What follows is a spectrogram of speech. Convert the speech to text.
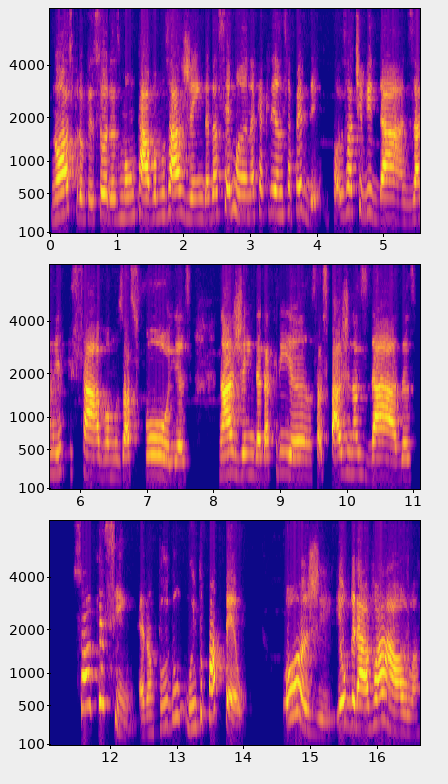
Nós, professoras, montávamos a agenda da semana que a criança perdeu. Então, as atividades, anexávamos as folhas na agenda da criança, as páginas dadas, só que assim, eram tudo muito papel. Hoje eu gravo a aula.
